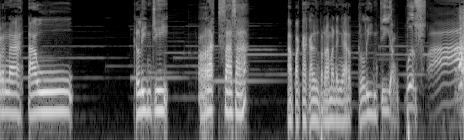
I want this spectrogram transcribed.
pernah tahu kelinci raksasa? Apakah kalian pernah mendengar kelinci yang besar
